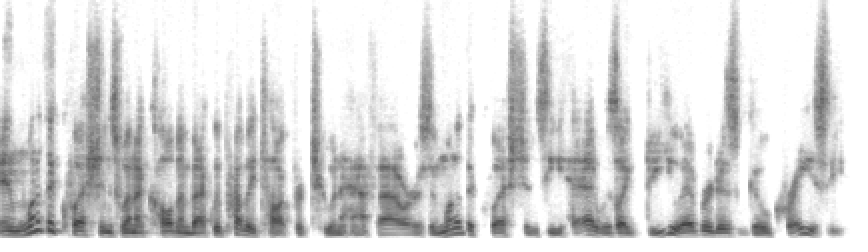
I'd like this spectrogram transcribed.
And one of the questions when I called him back, we probably talked for two and a half hours, and one of the questions he had was like, "Do you ever just go crazy?"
